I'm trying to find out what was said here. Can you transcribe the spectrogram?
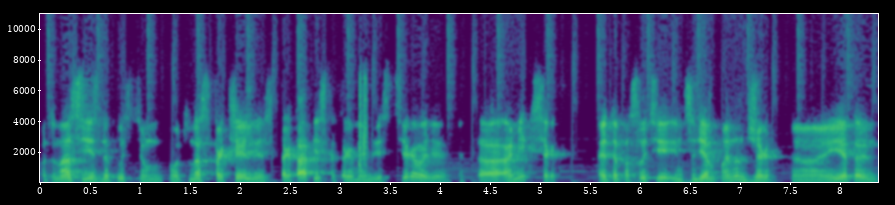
Вот у нас есть, допустим, вот у нас портфельный стартап есть, который мы инвестировали, это Amixer. Это, по сути, инцидент-менеджер, э, и это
